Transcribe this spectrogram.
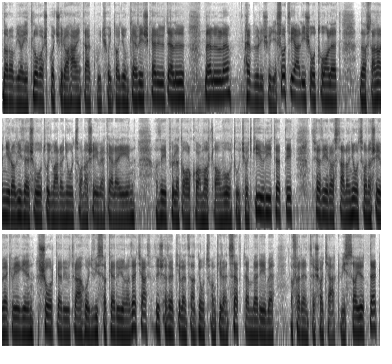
darabjait lovaskocsira hányták, úgyhogy nagyon kevés került elő belőle. Ebből is ugye szociális otthon lett, de aztán annyira vizes volt, hogy már a 80-as évek elején az épület alkalmatlan volt, úgyhogy kiürítették, és ezért aztán a 80-as évek végén sor került rá, hogy visszakerüljön az egyházhoz, és 1989. szeptemberében a Ferences atyák visszajöttek,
